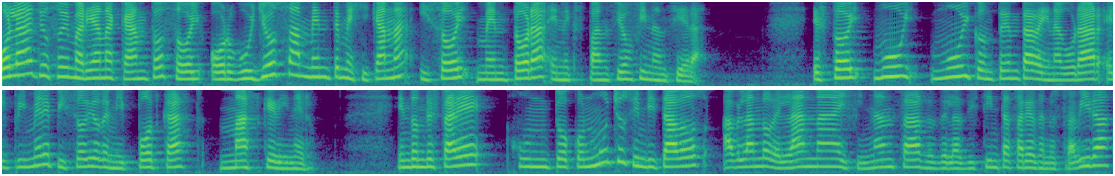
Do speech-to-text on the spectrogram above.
Hola, yo soy Mariana Canto, soy orgullosamente mexicana y soy mentora en expansión financiera. Estoy muy, muy contenta de inaugurar el primer episodio de mi podcast Más que Dinero, en donde estaré junto con muchos invitados hablando de lana y finanzas desde las distintas áreas de nuestra vida,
